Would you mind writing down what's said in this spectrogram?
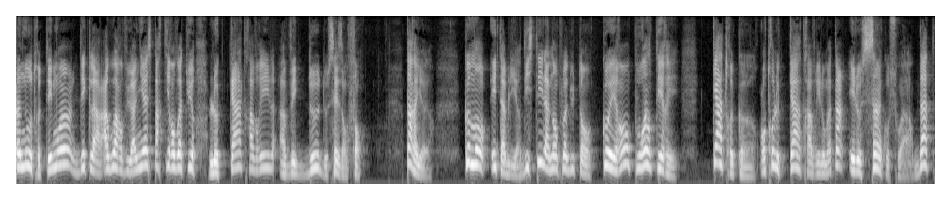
Un autre témoin déclare avoir vu Agnès partir en voiture le 4 avril avec deux de ses enfants. Par ailleurs, comment établir, disent-ils, un emploi du temps cohérent pour enterrer quatre corps entre le 4 avril au matin et le 5 au soir, date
